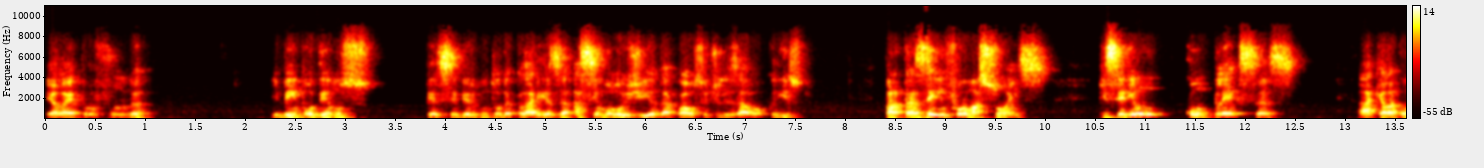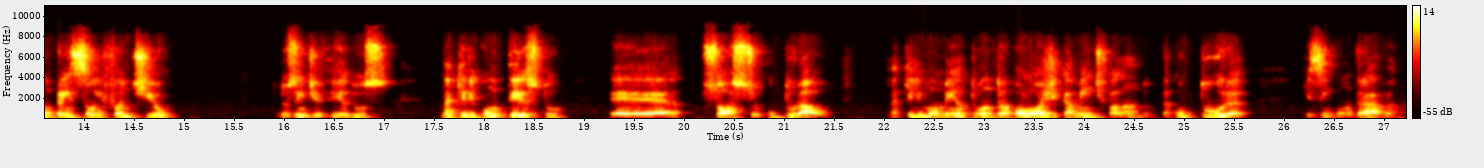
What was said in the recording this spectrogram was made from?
ela é profunda, e bem podemos perceber com toda clareza a simbologia da qual se utilizava o Cristo para trazer informações que seriam complexas àquela compreensão infantil dos indivíduos naquele contexto é, sociocultural, naquele momento, antropologicamente falando, da cultura que se encontrava.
